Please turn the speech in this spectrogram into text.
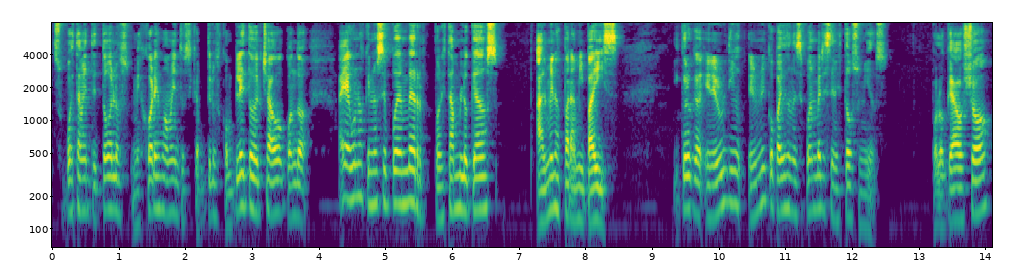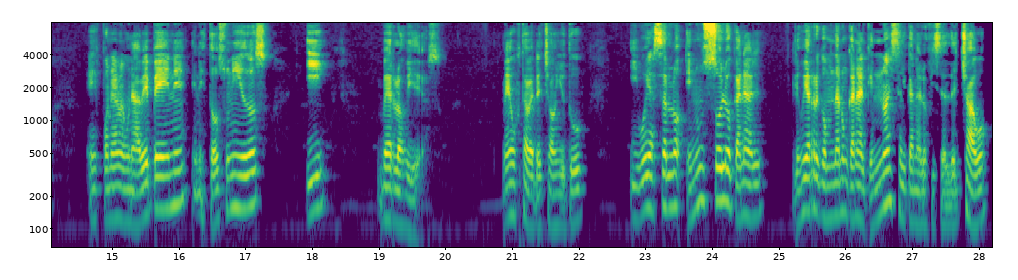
supuestamente todos los mejores momentos y capítulos completos del Chavo cuando hay algunos que no se pueden ver porque están bloqueados, al menos para mi país. Y creo que en el, el único país donde se pueden ver es en Estados Unidos. Por lo que hago yo es ponerme una VPN en Estados Unidos y ver los videos. Me gusta ver el chavo en YouTube y voy a hacerlo en un solo canal. Les voy a recomendar un canal que no es el canal oficial del chavo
